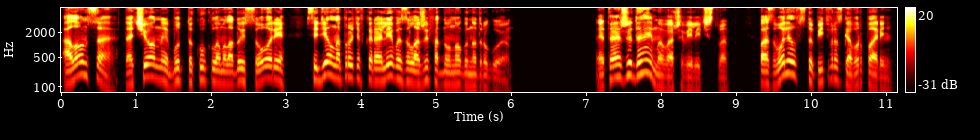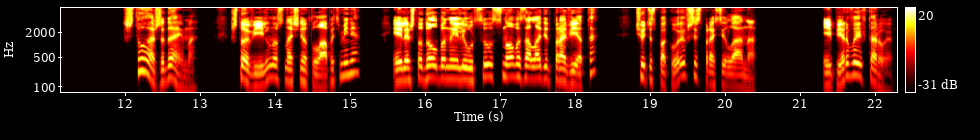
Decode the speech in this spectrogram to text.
Алонсо, точенный, будто кукла молодой Суори, сидел напротив королевы, заложив одну ногу на другую. «Это ожидаемо, Ваше Величество», — позволил вступить в разговор парень. «Что ожидаемо? Что Вильнус начнет лапать меня? Или что долбанный Люциус снова заладит про вето?» Чуть успокоившись, спросила она. «И первое, и второе»,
